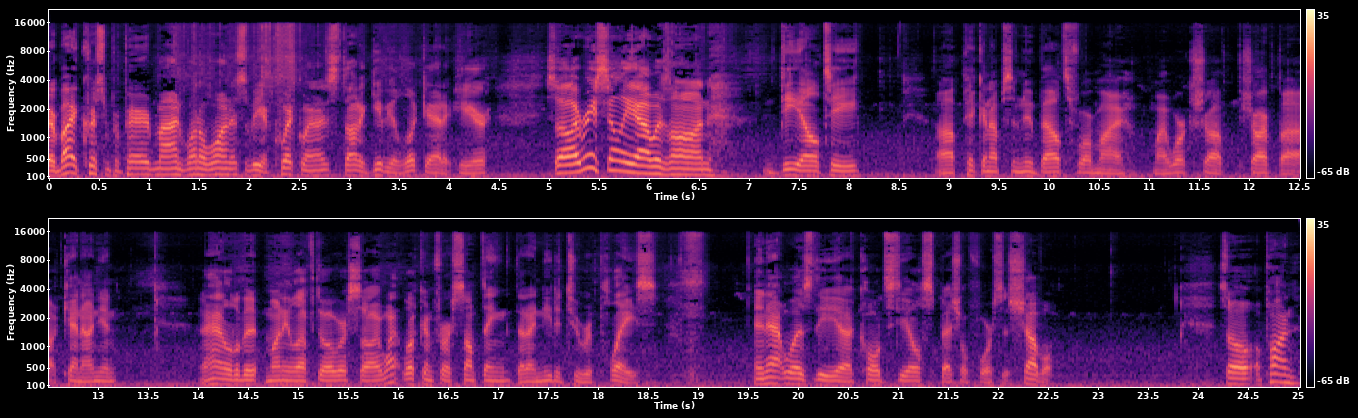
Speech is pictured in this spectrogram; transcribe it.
Everybody, Chris from Prepared Mind 101. This will be a quick one. I just thought I'd give you a look at it here. So I recently I was on DLT uh, picking up some new belts for my my workshop sharp uh, Ken Onion. And I had a little bit of money left over, so I went looking for something that I needed to replace. And that was the uh, Cold Steel Special Forces shovel. So upon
